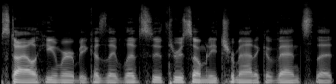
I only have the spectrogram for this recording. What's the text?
style humor because they've lived through, through so many traumatic events that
